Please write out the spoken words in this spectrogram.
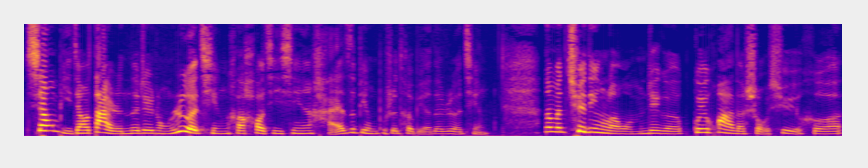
相比较大人的这种热情和好奇心，孩子并不是特别的热情。那么确定了我们这个规划的手续和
